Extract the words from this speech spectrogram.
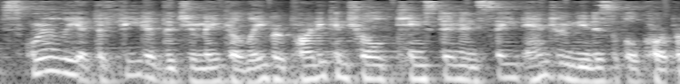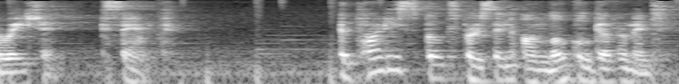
squarely at the feet of the Jamaica Labour Party-controlled Kingston and St. Andrew Municipal Corporation, KSAMC. The party's spokesperson on local government,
